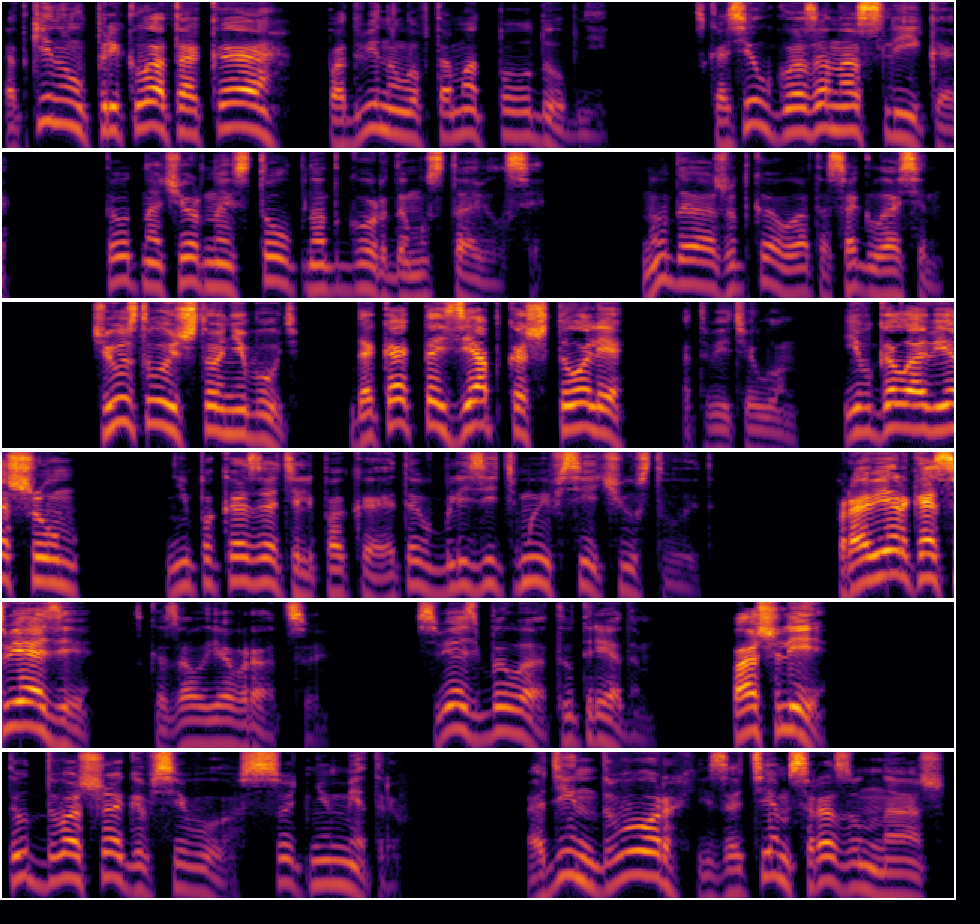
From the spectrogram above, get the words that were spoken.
Откинул приклад АК, подвинул автомат поудобней. Скосил глаза на Слика. Тот на черный столб над городом уставился. Ну да, жутковато, согласен. «Чувствуешь что-нибудь?» «Да как-то зябко, что ли?» — ответил он. «И в голове шум». «Не показатель пока, это вблизи тьмы все чувствуют». «Проверка связи!» — сказал я в рацию. Связь была, тут рядом. «Пошли!» Тут два шага всего, сотню метров. Один двор, и затем сразу наш.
